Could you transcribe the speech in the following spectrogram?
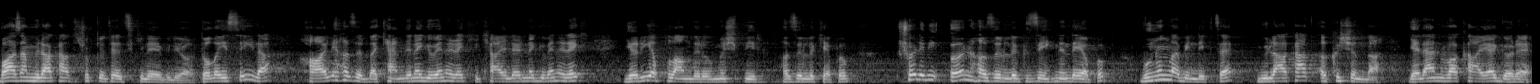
bazen mülakatı çok kötü etkileyebiliyor. Dolayısıyla hali hazırda kendine güvenerek, hikayelerine güvenerek yarı yapılandırılmış bir hazırlık yapıp şöyle bir ön hazırlık zihninde yapıp bununla birlikte mülakat akışında gelen vakaya göre,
